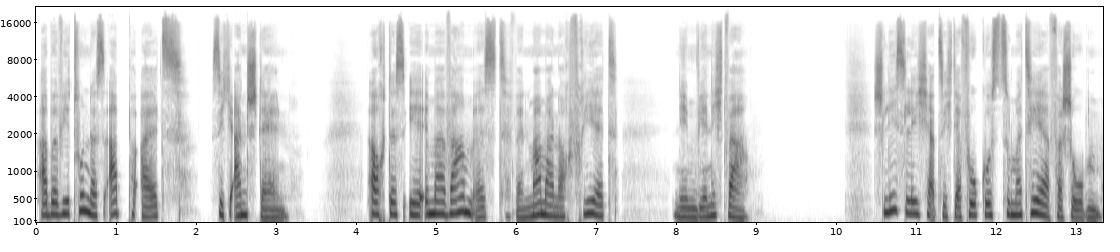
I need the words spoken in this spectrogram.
aber wir tun das ab als sich anstellen. Auch dass ihr immer warm ist, wenn Mama noch friert, nehmen wir nicht wahr. Schließlich hat sich der Fokus zu Mattea verschoben.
